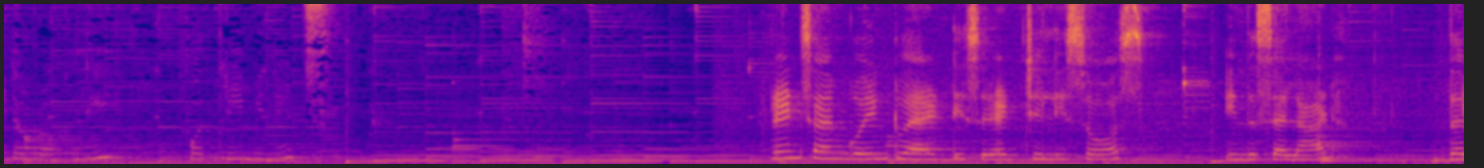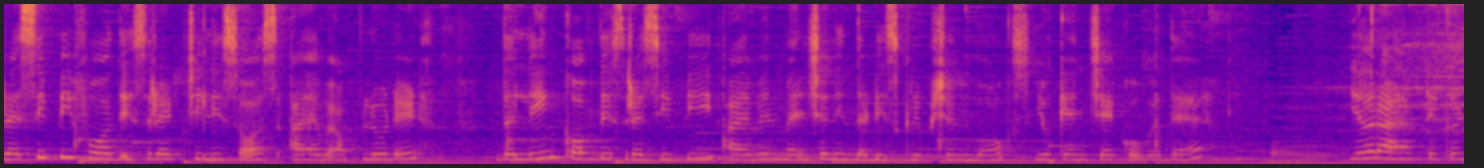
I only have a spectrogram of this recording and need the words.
the broccoli for 3 minutes. Friends, I am going to add this red chili sauce in the salad. The recipe for this red chili sauce I have uploaded. The link of this recipe I will mention in the description box. You can check over there. Here I have taken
